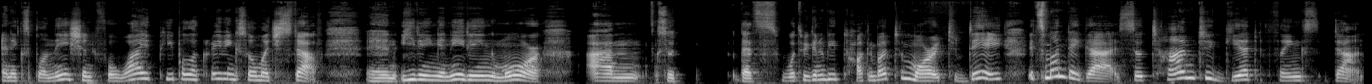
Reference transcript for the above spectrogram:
an explanation for why people are craving so much stuff and eating and eating more. Um, so that's what we're going to be talking about tomorrow. Today, it's Monday, guys. So time to get things done.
